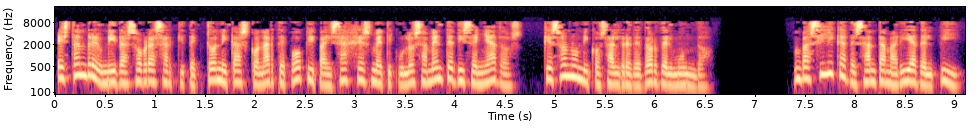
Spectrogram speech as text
Están reunidas obras arquitectónicas con arte pop y paisajes meticulosamente diseñados, que son únicos alrededor del mundo. Basílica de Santa María del Pi,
